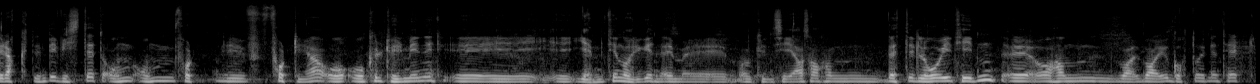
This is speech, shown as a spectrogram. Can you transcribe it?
eh, brakte en bevissthet om, om eh, fortida og, og kulturminner eh, hjem til Norge. Det må kunne si. Altså, han, dette lå i tiden, eh, og han var, var jo godt orientert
